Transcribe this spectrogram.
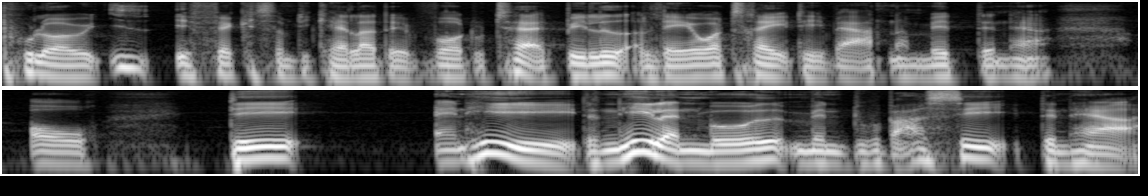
polaroid-effekt, som de kalder det, hvor du tager et billede og laver 3D-verdener med den her. Og det er en helt, en helt anden måde, men du kan bare se den her,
